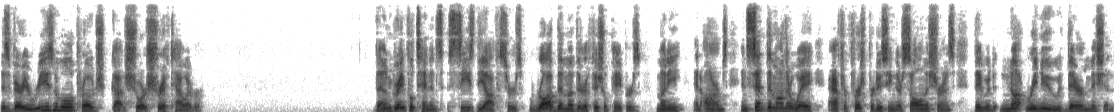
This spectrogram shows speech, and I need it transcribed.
This very reasonable approach got short shrift, however. The ungrateful tenants seized the officers, robbed them of their official papers, money, and arms, and sent them on their way after first producing their solemn assurance they would not renew their mission.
